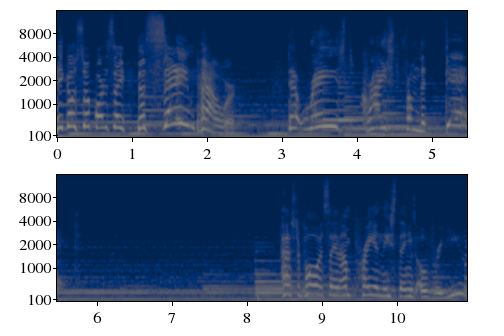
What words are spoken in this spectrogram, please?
He goes so far to say the same power that raised Christ from the dead. Pastor Paul is saying, I'm praying these things over you.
